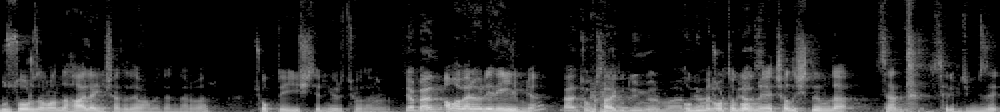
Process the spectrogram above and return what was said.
Bu zor zamanda hala inşaata devam edenler var. Çok da iyi işlerini yürütüyorlar. Ya ben Ama ben öyle değilim ya. ben çok saygı duymuyorum abi. O gün ya. ben Çok ortak biraz- olmaya çalıştığımda sen Selim'ciğim bize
